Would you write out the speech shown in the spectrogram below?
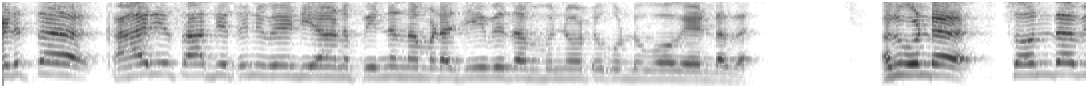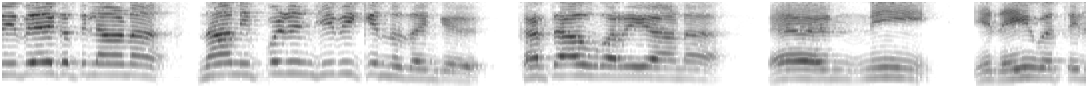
എടുത്ത കാര്യസാധ്യത്തിന് വേണ്ടിയാണ് പിന്നെ നമ്മുടെ ജീവിതം മുന്നോട്ട് കൊണ്ടുപോകേണ്ടത്. അതുകൊണ്ട് സ്വന്തം വിവേകത്തിലാണ് നാം ഇപ്പോഴും ജീവിക്കുന്നതെങ്കിൽ കർത്താവ് പറയാണ് നീ ഈ ദൈവത്തിൽ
